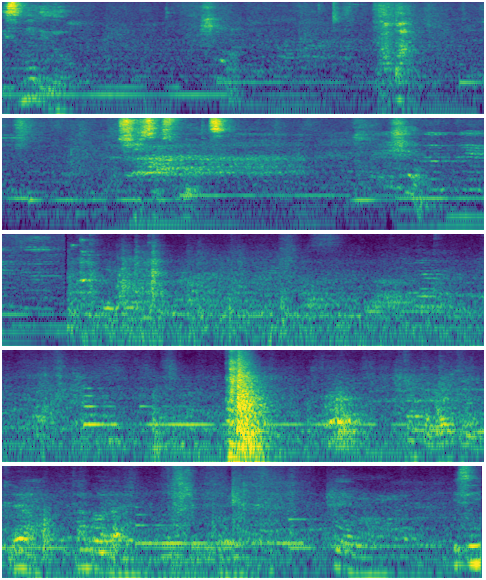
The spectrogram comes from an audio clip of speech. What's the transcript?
It's smelling no. Papa. Jesus what? Yeah, thank God that um, you see,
